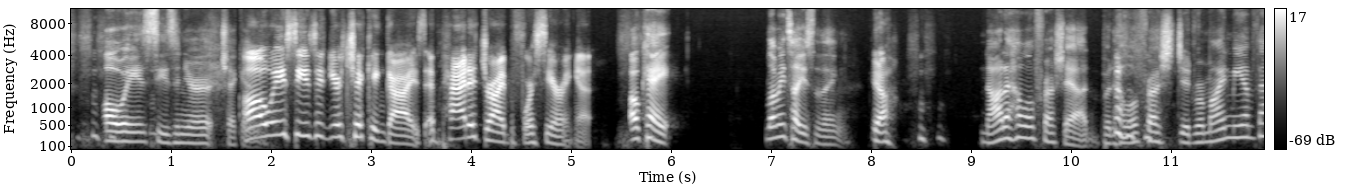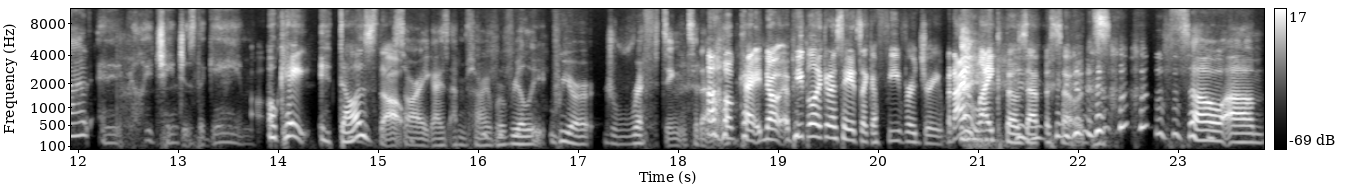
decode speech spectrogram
Always season your chicken. Always season your chicken, guys, and pat it dry before searing it. Okay, let me tell you something. Yeah. Not a HelloFresh ad, but HelloFresh did remind me of that, and it really changes the game. Okay, it does though. Sorry, guys. I'm sorry. We're really we are drifting today. Okay, no, people are gonna say it's like a fever dream, but I like those episodes. so um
